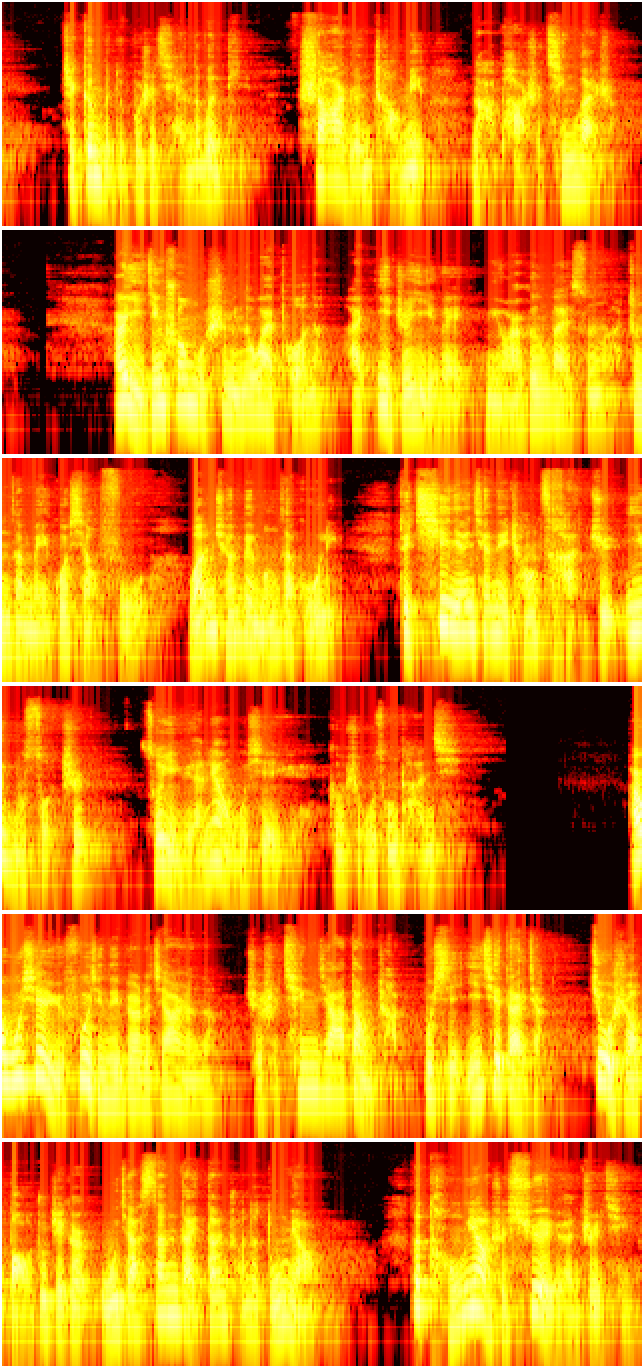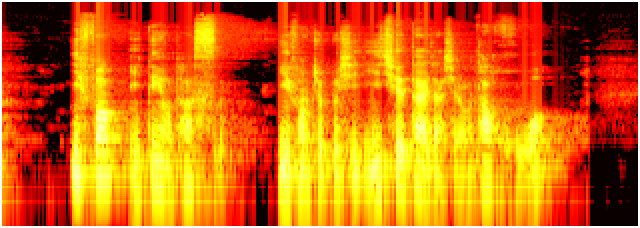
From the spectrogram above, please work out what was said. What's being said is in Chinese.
这根本就不是钱的问题。杀人偿命，哪怕是亲外甥。而已经双目失明的外婆呢，还一直以为女儿跟外孙啊正在美国享福，完全被蒙在鼓里，对七年前那场惨剧一无所知，所以原谅吴谢宇更是无从谈起。而吴谢宇父亲那边的家人呢，却是倾家荡产，不惜一切代价，就是要保住这根吴家三代单传的独苗。那同样是血缘至亲啊，一方一定要他死。一方却不惜一切代价想让他活，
